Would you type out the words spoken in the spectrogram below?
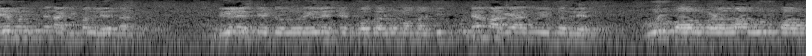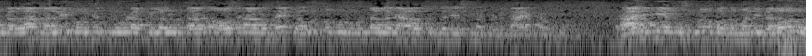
ఏమనుకుంటే నాకు ఇబ్బంది లేదు దాంట్లో. రియల్ ఎస్టేట్ రియల్ ఎస్టేట్ బ్రోకర్లు మమ్మల్ని తిప్పుకుంటే మాకు ఇబ్బంది లేదు. ఊరు బాగుపడల్లా ఊరు బాగుండల్లా మళ్ళీ భవిష్యత్తులో కూడా పిల్లలు ఉంటారు అవసరాలు ఉంటాయి ప్రభుత్వం ఉండాలని ఆలోచనతో చేస్తున్నటువంటి కార్యక్రమం రాజకీయ ముసుగులో కొంతమంది వెలవలు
